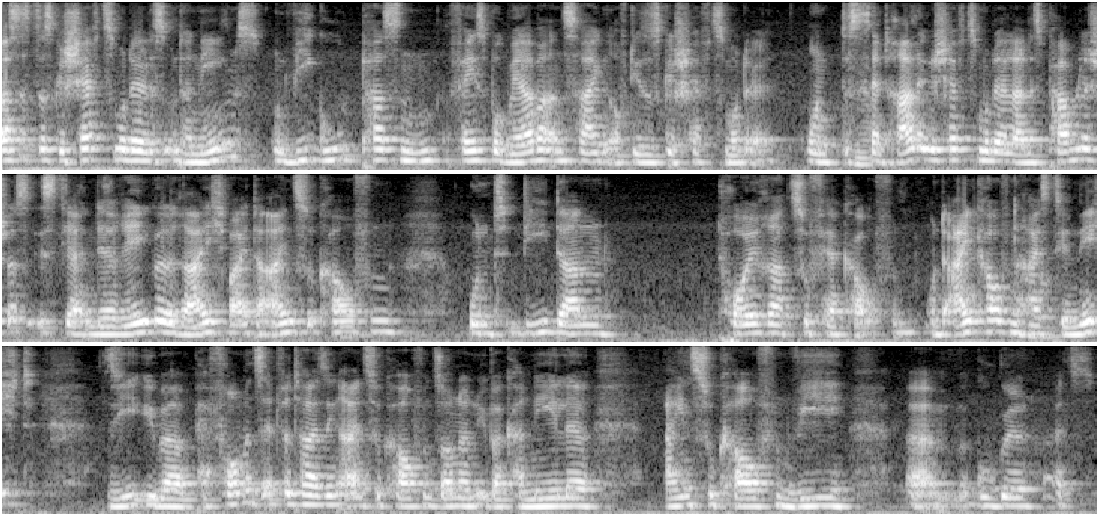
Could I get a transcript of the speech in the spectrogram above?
was ist das Geschäftsmodell des Unternehmens und wie gut passen Facebook-Werbeanzeigen auf dieses Geschäftsmodell. Und das ja. zentrale Geschäftsmodell eines Publishers ist ja in der Regel Reichweite einzukaufen und die dann teurer zu verkaufen. Und einkaufen heißt hier nicht, sie über Performance Advertising einzukaufen, sondern über Kanäle einzukaufen wie ähm, Google als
